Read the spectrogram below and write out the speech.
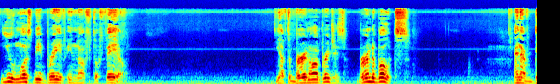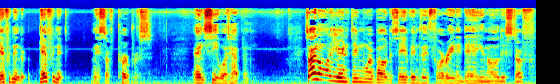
you must be brave enough to fail. You have to burn all bridges, burn the boats, and have definite definiteness of purpose and see what happens. So I don't want to hear anything more about the savings for a rainy day and all this stuff.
